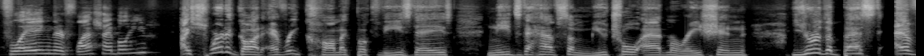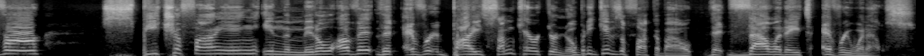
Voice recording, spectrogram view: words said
flaying their flesh, I believe. I swear to God, every comic book these days needs to have some mutual admiration. You're the best ever speechifying in the middle of it that ever by some character nobody gives a fuck about that validates everyone else.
